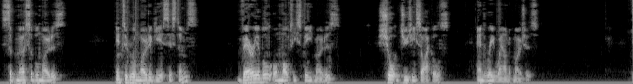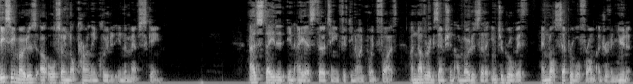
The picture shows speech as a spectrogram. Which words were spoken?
submersible motors, integral motor gear systems, variable or multi-speed motors, short duty cycles, and rewound motors. DC motors are also not currently included in the MEPS scheme. As stated in AS 1359.5, another exemption are motors that are integral with and not separable from a driven unit.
